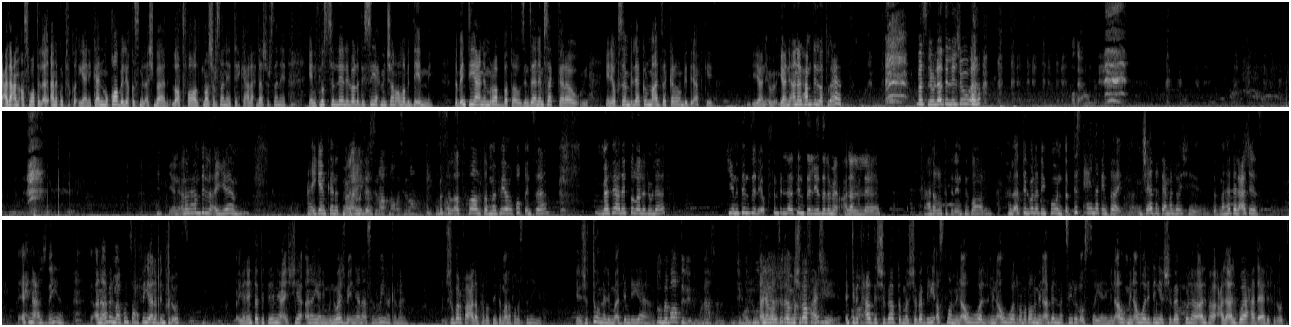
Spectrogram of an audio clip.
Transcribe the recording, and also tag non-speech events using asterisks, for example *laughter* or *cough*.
عدا عن أصوات. أنا كنت في يعني كان مقابل قسم الأشبال الأطفال 12 سنة بتحكي على 11 سنة يعني في نص الليل الولد يصيح من شان الله بدي أمي. طب أنت يعني مربطة وزنزانة مسكرة و... يعني أقسم بالله كل ما اتذكرهم بدي أبكي. يعني يعني أنا الحمد لله طلعت. *laughs* بس الأولاد اللي جوا. وضعهم يعني أنا الحمد لله أيام أيام كانت يعين معدودة. أسيراتنا واسيرانا بس الأطفال طب ما في حقوق إنسان؟ ما في حدا يطلع للأولاد يعني تنزلي أقسم بالله تنزل يا زلمة على ال على غرفة الانتظار. هل قد الولد يكون؟ طب تستحي إنك أنت مش قادر تعمل له إشي. طب ما هذا العجز. إحنا عاجزين. أنا قبل ما أكون صحفية أنا بنت القدس. يعني انت بتتهمني على اشياء أنا يعني من واجبي اني أنا اسويها كمان. شو برفع علم فلسطين طب ما أنا فلسطينية. يعني شو التهمة اللي مقدم لي إياها؟ وتهمه باطلة بالمناسبة. انت موجودة أنا موجودة تغطية رافعة. شيء. انت. بتحاربي الشباب. طب ما الشباب هي أصلا من اول من أول رمضان ومن قبل ما تصير القصة. يعني من أو من أول الدنيا الشباب كلها قلبها على قلب واحد قاعدة في القدس.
